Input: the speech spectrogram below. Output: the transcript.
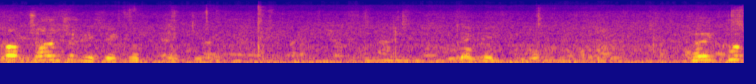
컵 저쪽에 있어요. 컵. 컵. 저기 컵.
